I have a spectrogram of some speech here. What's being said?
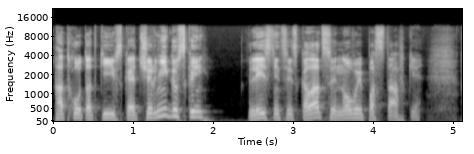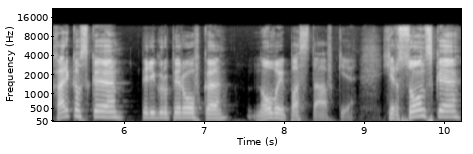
отход от Киевской, от Черниговской, лестница эскалации, новые поставки. Харьковская перегруппировка, новые поставки. Херсонская,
